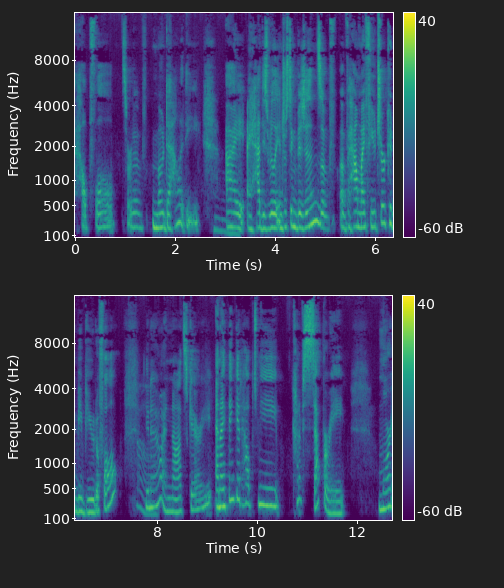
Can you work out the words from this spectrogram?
helpful sort of modality. Mm. I, I had these really interesting visions of, of how my future could be beautiful, oh. you know, and not scary. And I think it helped me kind of separate more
